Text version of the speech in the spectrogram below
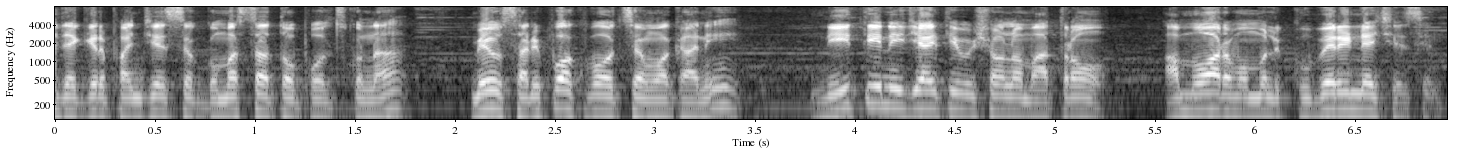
దగ్గర పనిచేసే గుమస్తాతో పోల్చుకున్నా మేము సరిపోకపోవచ్చేమో కానీ నీతి నిజాయితీ విషయంలో మాత్రం అమ్మవారు మమ్మల్ని కుబేరినే చేసింది.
